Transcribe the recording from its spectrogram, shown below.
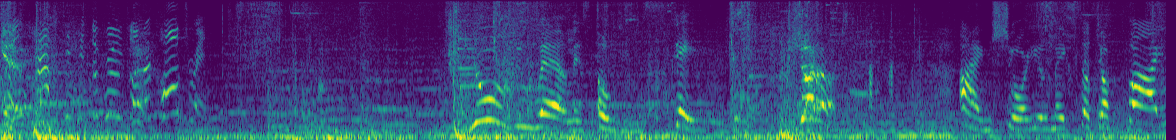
You have to hit the runes on her cauldron! You'll do well as Odin's stable. Shut up! I'm sure he'll make such a fine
